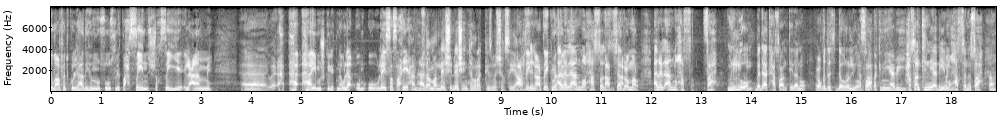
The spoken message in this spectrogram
إضافة كل هذه النصوص لتحصين الشخصية العامة هاي مشكلتنا ولا وليس صحيحا هذا. عمر ليش ليش أنت مركز بالشخصية؟ اعطيك أعطيك مثل أنا الآن أعط- أستاذ عمر أنا الآن محصن صح؟ من اليوم بدأت حصانتي لأنه عقدت الدورة اليوم؟ حصانتك النيابية. حصانتي النيابية طيب. محصنة صح؟ آه.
